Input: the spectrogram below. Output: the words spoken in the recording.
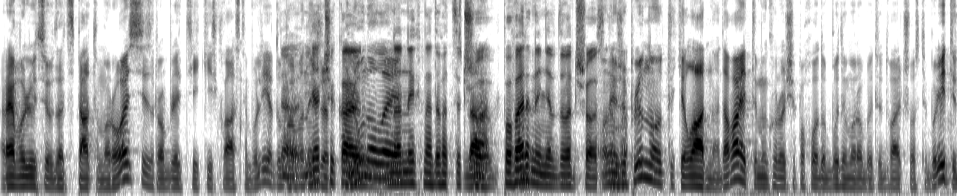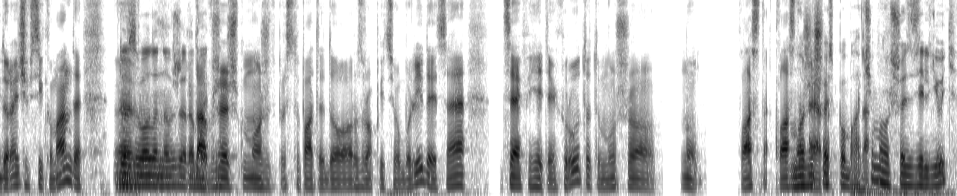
революцію в 25-му році, зроблять якийсь класний болі. Я думаю, вони Я вже чекаю плюнули. на них на 26 Да. повернення в 26 Вони вже плюнули такі, ладно, давайте ми, коротше, походу, будемо робити 26-й боліт. І, до речі, всі команди е, Дозволено вже да, вже ж можуть приступати до розробки цього боліда, і це, це офігеть як круто, тому що, ну, класна, класна. Може, ера. щось побачимо, щось зільють.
